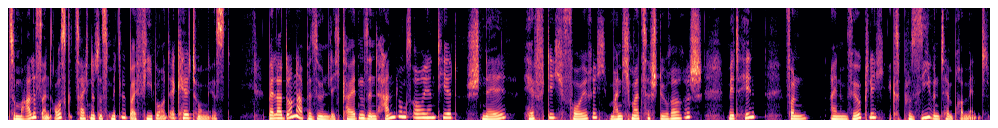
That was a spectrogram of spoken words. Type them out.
zumal es ein ausgezeichnetes Mittel bei Fieber und Erkältungen ist. Belladonna-Persönlichkeiten sind handlungsorientiert, schnell, heftig, feurig, manchmal zerstörerisch, mithin von einem wirklich explosiven Temperament.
